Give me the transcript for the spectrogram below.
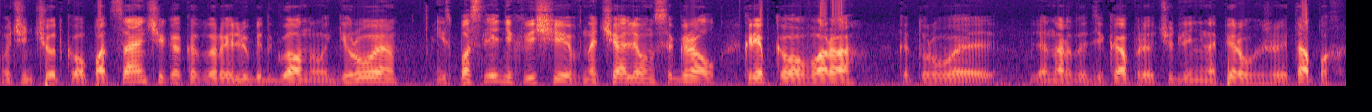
Очень четкого пацанчика, который любит главного героя. Из последних вещей в начале он сыграл крепкого вора, которого Леонардо Ди Каприо чуть ли не на первых же этапах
